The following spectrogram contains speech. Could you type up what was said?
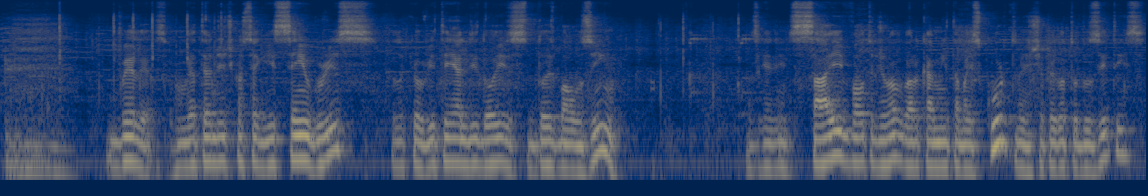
Beleza, vamos ver até onde a gente consegue ir sem o Grease. Pelo que eu vi, tem ali dois, dois baúzinhos. Mas que a gente sai e volta de novo. Agora o caminho está mais curto, né? a gente já pegou todos os itens.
